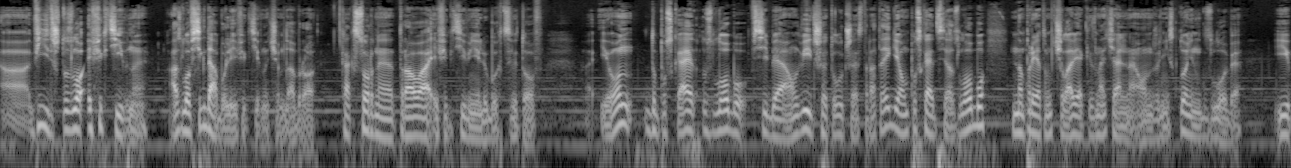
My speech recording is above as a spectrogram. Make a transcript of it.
э, видит, что зло эффективно, а зло всегда более эффективно, чем добро, как сорная трава эффективнее любых цветов. И он допускает злобу в себя. Он видит, что это лучшая стратегия, он пускает в себя злобу, но при этом человек изначально, он же не склонен к злобе. И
